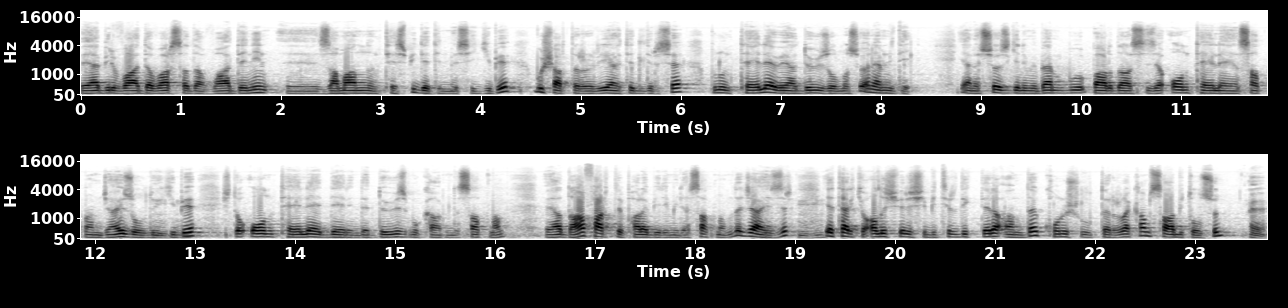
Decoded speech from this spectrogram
veya bir vade varsa da vadenin e, zamanının tespit edilmesi gibi bu şartlara riayet edilirse bunun TL veya döviz olması önemli değil. Yani söz gelimi ben bu bardağı size 10 TL'ye satmam caiz olduğu gibi işte 10 TL değerinde döviz mukabilinde satmam veya daha farklı para birimiyle satmam da caizdir. Yeter ki alışverişi bitirdikleri anda konuşuldukları rakam sabit olsun Evet.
